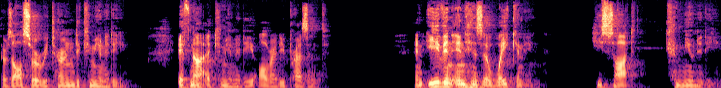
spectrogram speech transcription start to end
there was also a return to community, if not a community already present. And even in his awakening, he sought community.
